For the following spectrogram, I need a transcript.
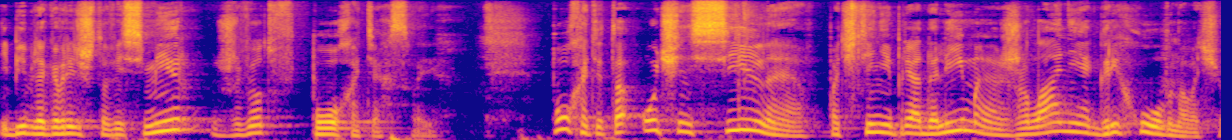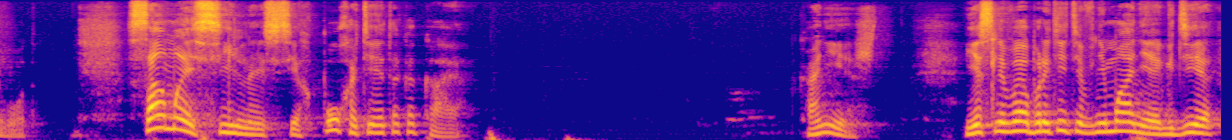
И Библия говорит, что весь мир живет в похотях своих. Похоть – это очень сильное, почти непреодолимое желание греховного чего-то. Самая сильная из всех похотей – это какая? Конечно. Если вы обратите внимание, где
